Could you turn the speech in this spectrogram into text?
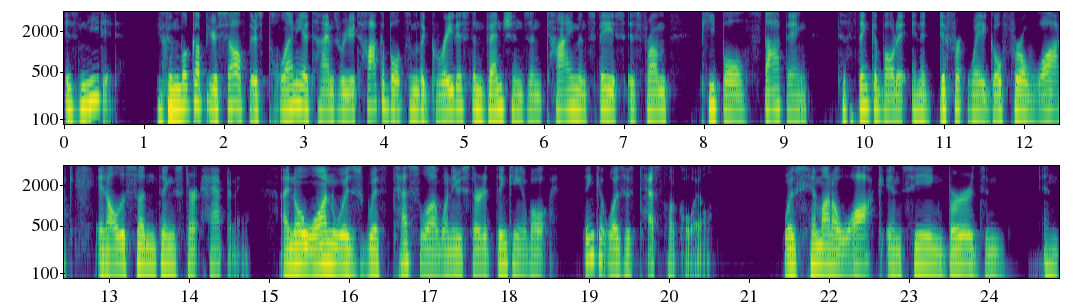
is needed. You can look up yourself. There's plenty of times where you talk about some of the greatest inventions in time and space is from people stopping to think about it in a different way, go for a walk, and all of a sudden things start happening. I know one was with Tesla when he started thinking about, I think it was his Tesla coil, was him on a walk and seeing birds and, and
